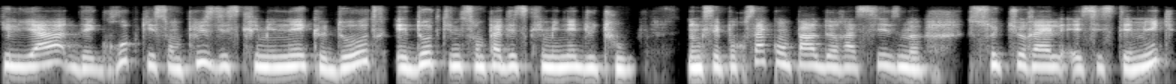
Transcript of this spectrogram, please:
qu'il y a des groupes qui sont plus discriminés que d'autres et d'autres qui ne sont pas discriminés du tout. Donc c'est pour ça qu'on parle de racisme structurel et systémique,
